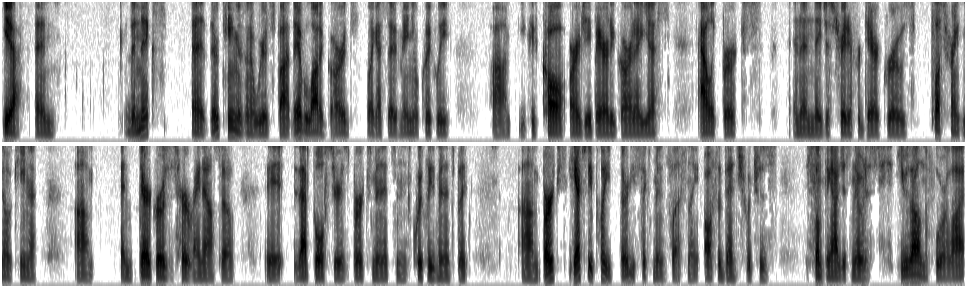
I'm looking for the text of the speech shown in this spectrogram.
Yeah, and the Knicks, uh, their team is in a weird spot. They have a lot of guards. Like I said, Immanuel Quickley. Um, you could call R.J. Barrett a guard, I guess. Alec Burks, and then they just traded for Derrick Rose plus Frank Ntilikina. Um, and Derrick Rose is hurt right now, so it, that bolsters Burks' minutes and Quickley's minutes. But um, Burks, he actually played 36 minutes last night off the bench, which was something I just noticed. He was out on the floor a lot,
